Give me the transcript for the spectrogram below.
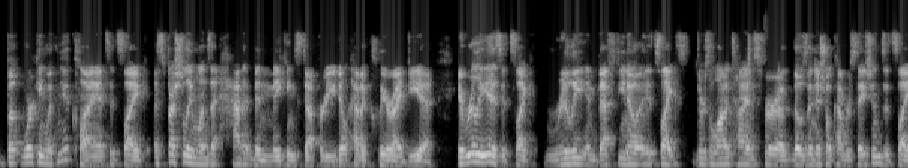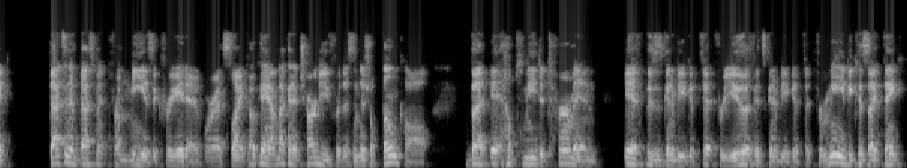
but working with new clients, it's like, especially ones that haven't been making stuff or you don't have a clear idea, it really is. It's like really invest. You know, it's like there's a lot of times for uh, those initial conversations, it's like that's an investment from me as a creative, where it's like, okay, I'm not going to charge you for this initial phone call, but it helps me determine if this is going to be a good fit for you, if it's going to be a good fit for me, because I think,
